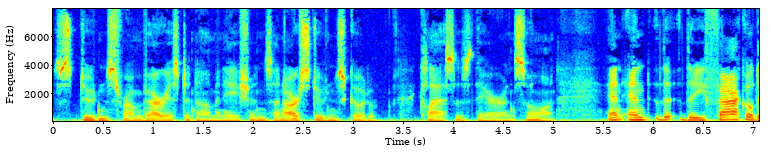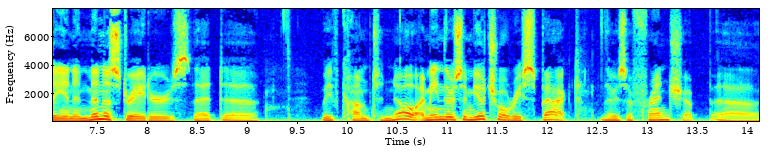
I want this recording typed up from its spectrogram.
students from various denominations, and our students go to classes there and so on. And and the, the faculty and administrators that uh, we've come to know. I mean, there's a mutual respect, there's a friendship. Uh,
